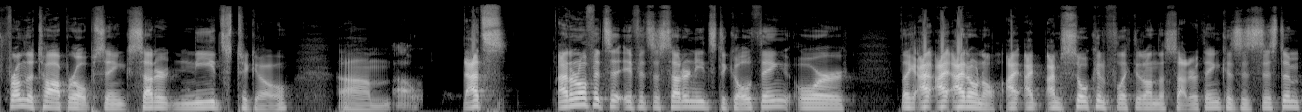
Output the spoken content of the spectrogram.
from the top rope saying Sutter needs to go. Um, Oh, that's I don't know if it's a, if it's a Sutter needs to go thing or like I I, I don't know. I, I I'm so conflicted on the Sutter thing because his system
